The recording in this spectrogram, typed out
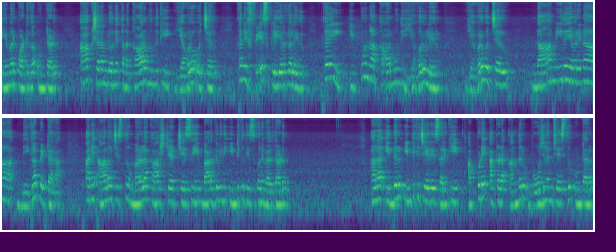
ఏమరపాటుగా ఉంటాడు. ఆ క్షణంలోనే తన కారు ముందుకి ఎవరో వచ్చారు. కానీ ఫేస్ క్లియర్గా లేదు. కానీ ఇప్పుడు నా కారు ముందు ఎవరూ లేరు. ఎవరు వచ్చారు? నా మీద ఎవరైనా నిఘా పెట్టారా? అని ఆలోచిస్తూ మరలా కార్ స్టార్ట్ చేసి భార్గవిని ఇంటికి తీసుకొని వెళ్తాడు. అలా ఇద్దరు ఇంటికి చేరేసరికి అప్పుడే అక్కడ అందరూ భోజనం చేస్తూ ఉంటారు.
